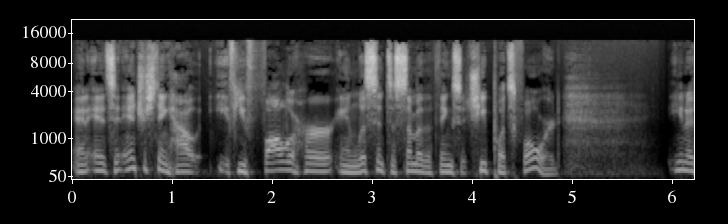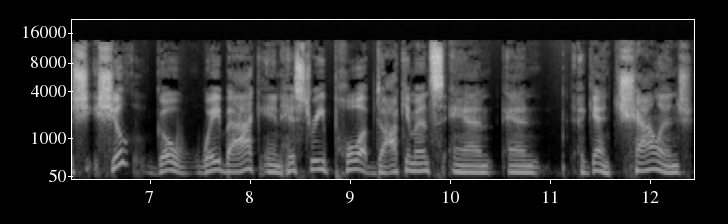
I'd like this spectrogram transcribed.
And it's interesting how if you follow her and listen to some of the things that she puts forward, you know, she, she'll go way back in history, pull up documents and, and again, challenge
